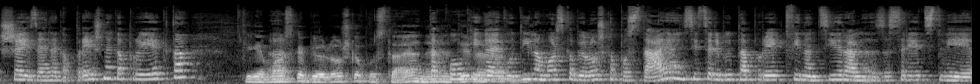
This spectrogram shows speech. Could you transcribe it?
še iz enega prejšnjega projekta. Ki je Morska biološka postaja. Ne, tako, dela... ki ga je vodila Morska biološka postaja in sicer je bil ta projekt financiran z sredstvi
